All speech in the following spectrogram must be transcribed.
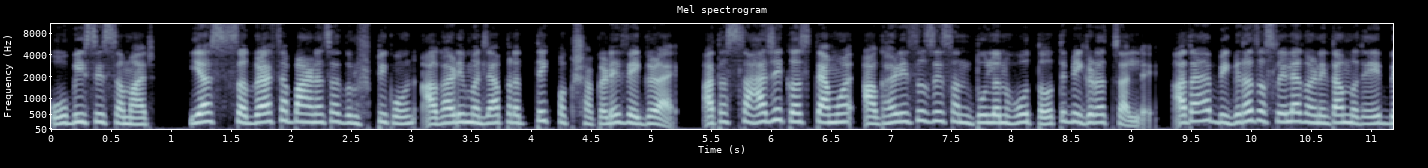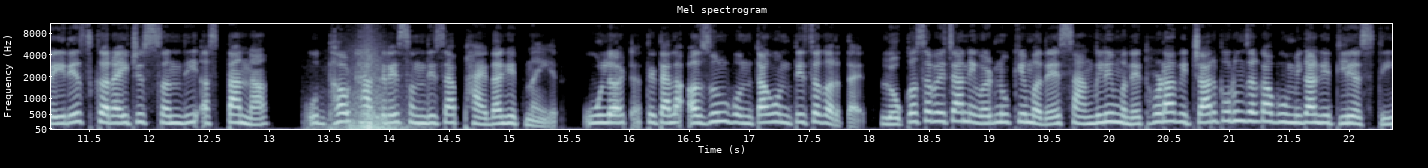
ओबीसी समाज या सगळ्याचा पाहण्याचा दृष्टिकोन आघाडीमधल्या प्रत्येक पक्षाकडे वेगळा आहे. आता साहजिकच त्यामुळे आघाडीचं जे संतुलन होतं ते बिघडत चाललंय. आता ह्या बिघडत असलेल्या गणितामध्ये बेरीज करायची संधी असताना उद्धव ठाकरे संधीचा फायदा घेत नाहीयेत उलट ते त्याला अजून गुंतागुंतीचं करतायत. लोकसभेच्या निवडणुकीमध्ये सांगलीमध्ये थोडा विचार करून जर का भूमिका घेतली असती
